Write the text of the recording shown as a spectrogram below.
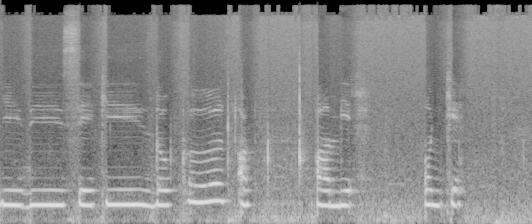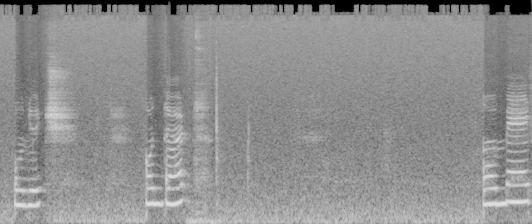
7, 8, 9, 10, 11, 12, 13, 14, 15,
